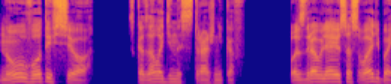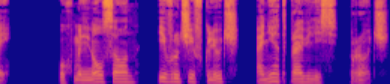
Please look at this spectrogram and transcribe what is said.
«Ну вот и все», — сказал один из стражников. «Поздравляю со свадьбой!» Ухмыльнулся он, и, вручив ключ, они отправились прочь.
